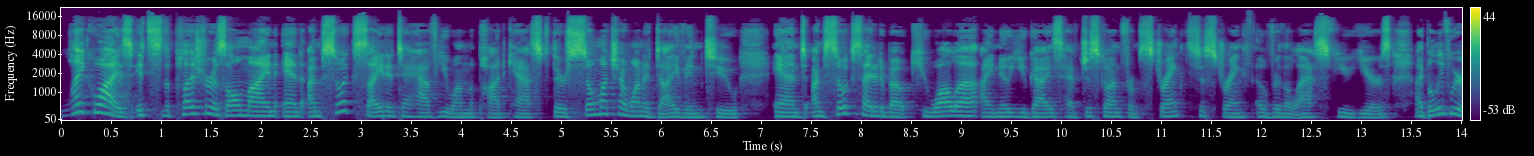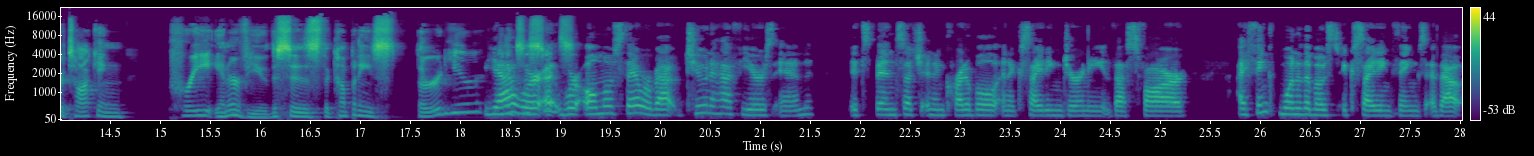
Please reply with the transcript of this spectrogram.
Likewise, it's the pleasure is all mine, and I'm so excited to have you on the podcast. There's so much I want to dive into, and I'm so excited about Quala. I know you guys have just gone from strength to strength over the last few years. I believe we were talking pre-interview. This is the company's third year. Yeah, we're uh, we're almost there. We're about two and a half years in. It's been such an incredible and exciting journey thus far. I think one of the most exciting things about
